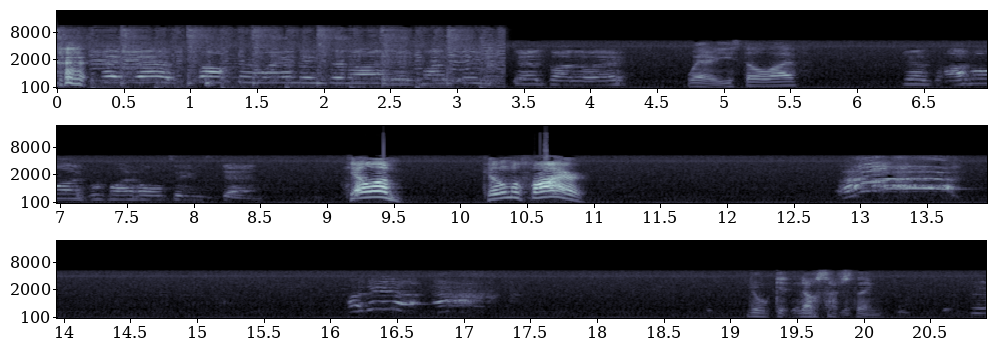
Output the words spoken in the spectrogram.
Hey guys, softer landing than I did. My team's dead, by the way. Wait, are you still alive? Yes, I'm alive, but my whole team's dead. Kill him! Kill him with fire! Ah! I a ah! You'll get no such thing. Dude,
